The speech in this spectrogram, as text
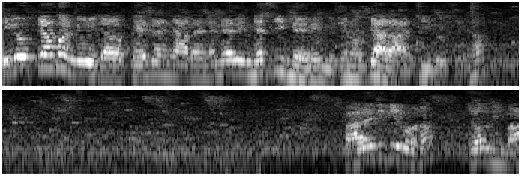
ဒီလိုပြောက်ခွင့်မျိုးတွေကြတော့ဘယ်တန်ညာတန်နည်းနည်းလေးမျက်စိလည်လေးမြကျွန်တော်ပြတာကြည့်လို့ရှိရင်နော်ပါလေဒီပြပေါ့နော်ကျွန်တော်ဒီမှာ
